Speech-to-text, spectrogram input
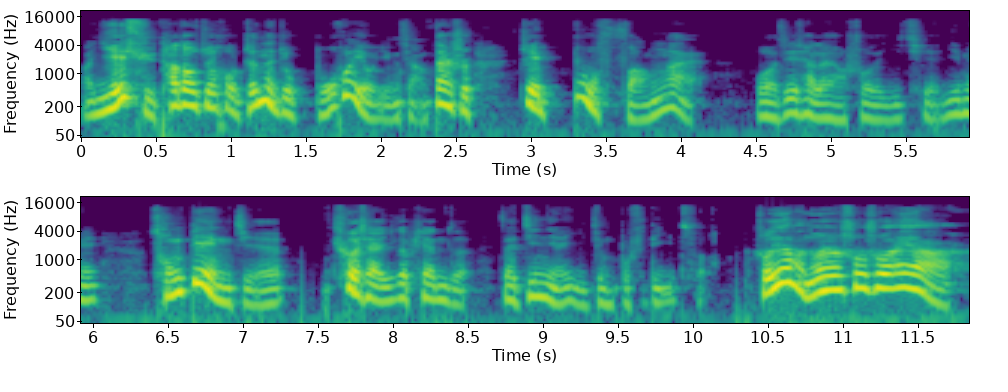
啊，也许它到最后真的就不会有影响，但是这不妨碍我接下来要说的一切，因为从电影节撤下一个片子，在今年已经不是第一次了。首先，很多人说说，哎呀，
